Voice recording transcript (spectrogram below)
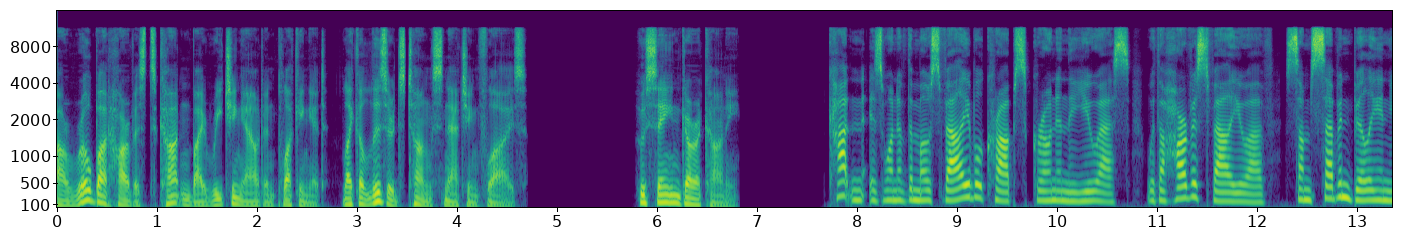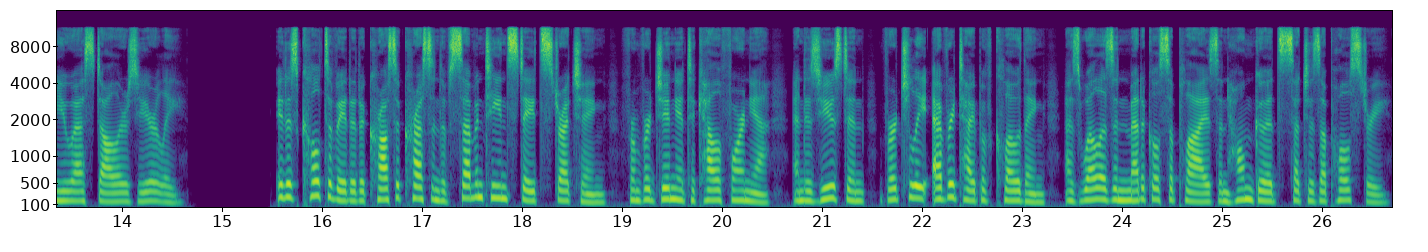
Our robot harvests cotton by reaching out and plucking it, like a lizard's tongue snatching flies. Hussein Gharakhani. Cotton is one of the most valuable crops grown in the U.S., with a harvest value of some 7 billion U.S. dollars yearly. It is cultivated across a crescent of 17 states stretching from Virginia to California and is used in virtually every type of clothing, as well as in medical supplies and home goods such as upholstery.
